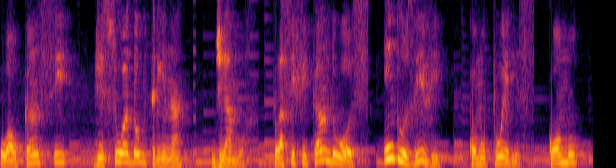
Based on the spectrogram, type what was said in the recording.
o alcance de sua doutrina de amor, classificando-os, inclusive, como pueris, como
